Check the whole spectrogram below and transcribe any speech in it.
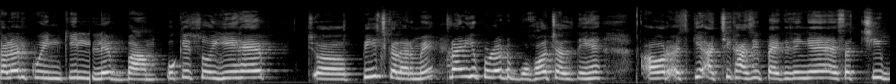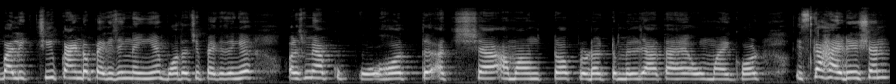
कलर क्वीन की लिप बाम ओके सो ये है पीच कलर में। फ्रेंड ये प्रोडक्ट बहुत चलते हैं और इसकी अच्छी खासी पैकेजिंग है। ऐसा चीप वाली चीप काइंड ऑफ़ पैकेजिंग नहीं है। बहुत अच्छी पैकेजिंग है और इसमें आपको बहुत अच्छा अमाउंट ऑफ़ प्रोडक्ट मिल जाता है। ओ माय गॉड इसका हाइड्रेशन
